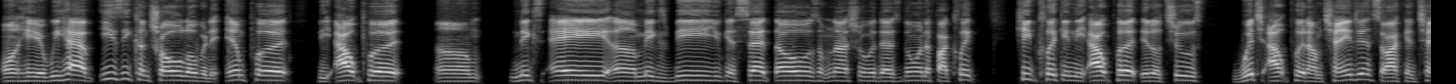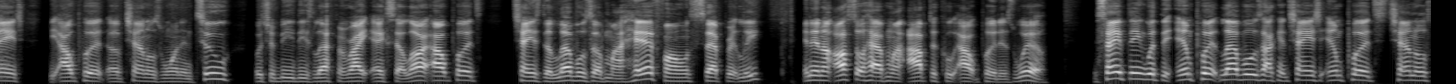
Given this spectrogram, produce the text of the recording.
on here. We have easy control over the input, the output, um, mix A, uh, mix B. You can set those. I'm not sure what that's doing. If I click, keep clicking the output, it'll choose which output I'm changing. So I can change the output of channels one and two, which would be these left and right XLR outputs, change the levels of my headphones separately. And then I also have my optical output as well. The same thing with the input levels. I can change inputs, channels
